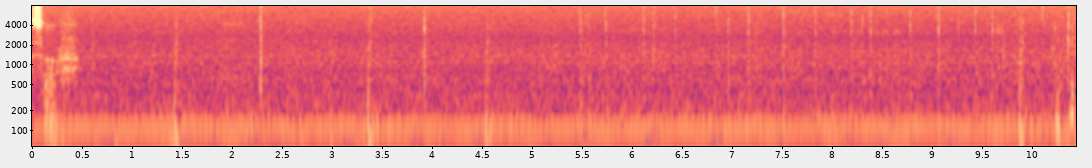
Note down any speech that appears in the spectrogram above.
this off. Okay.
